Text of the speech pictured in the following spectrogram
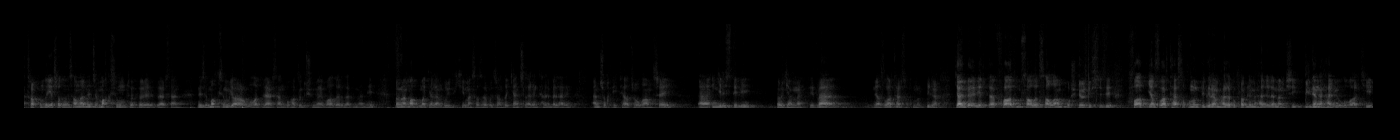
ətrafında yaşadığın insanlara necə maksimum töhfə verə bilərsən, necə maksimum yararlı ola bilərsən, bu haqqda düşünməyə vadar elədi məni. Və mənim ağlıma gələn bu idi ki, məs Azərbaycanda gənclərin, tələbələrin ən çox ehtiyacı olan şey ə, ingilis dili öyrənməkdir və yazılar tərs oxunur, bilmirəm. Gəlin belə deyək də, Fuad misalı, salam, xoş gördük sizi. Fuad, yazılar tərs oxunur, bilirəm, hələ bu problemi həll eləməmişik. Bir dənə həll yolu var ki,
